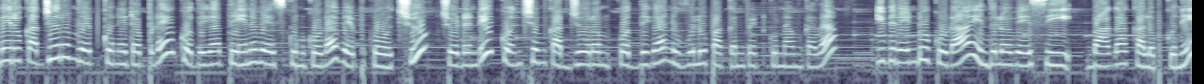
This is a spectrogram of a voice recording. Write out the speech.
మీరు ఖర్జూరం వేపుకునేటప్పుడే కొద్దిగా తేనె వేసుకుని కూడా వేపుకోవచ్చు. చూడండి కొంచెం ఖర్జూరం కొద్దిగా నువ్వులు పక్కన పెట్టుకున్నాం కదా ఇవి రెండు కూడా ఇందులో వేసి బాగా కలుపుకుని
